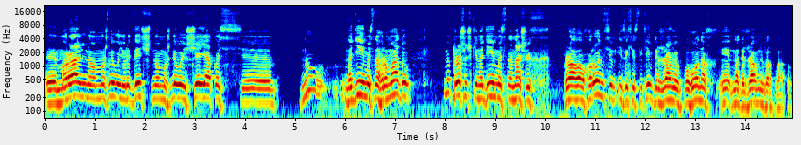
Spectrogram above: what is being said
е, морально, можливо, юридично, можливо, ще якось. Е, ну, надіємось на громаду, ну, трошечки надіємось на наших правоохоронців і захисників держави в погонах і на державну зарплату.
